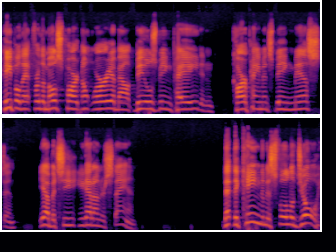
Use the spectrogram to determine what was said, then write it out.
People that, for the most part, don't worry about bills being paid and car payments being missed. And yeah, but see, you got to understand that the kingdom is full of joy.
